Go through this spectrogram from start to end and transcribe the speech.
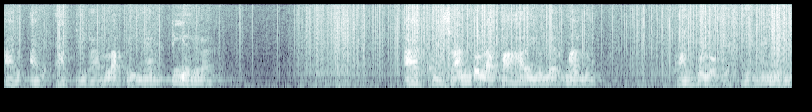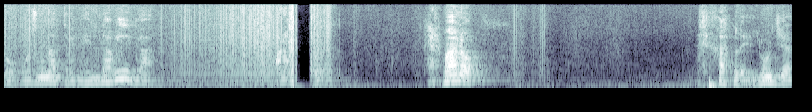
a, tirar la primera piedra acusando la paja de un hermano cuando lo que tiene en el ojo es una tremenda viga? hermano, aleluya.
